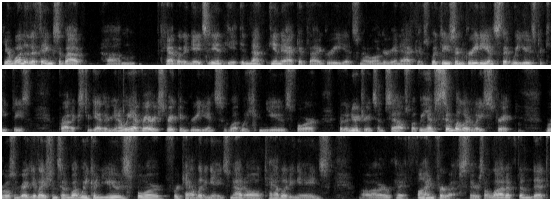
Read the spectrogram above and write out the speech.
You know, one of the things about um, tableting aids, in, in, not inactives, I agree, it's no longer inactives, but these ingredients that we use to keep these products together. You know, we have very strict ingredients what we can use for for the nutrients themselves, but we have similarly strict rules and regulations on what we can use for for tableting aids. Not all tableting aids are uh, fine for us. There's a lot of them that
